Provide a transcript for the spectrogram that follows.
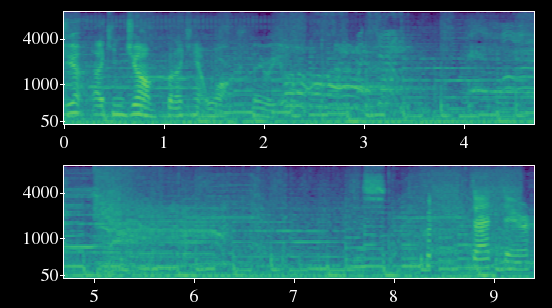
Ju- I can jump, but I can't walk. There we go. Just put that there.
